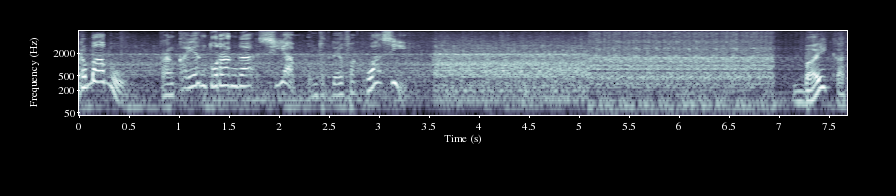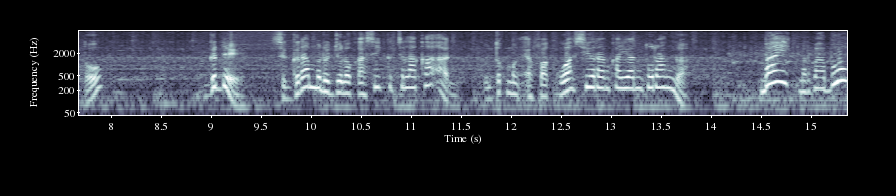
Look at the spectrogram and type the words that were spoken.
Merbabu, rangkaian turangga siap untuk dievakuasi. Baik, Kato. Gede, segera menuju lokasi kecelakaan untuk mengevakuasi rangkaian turangga. Baik, Merbabu.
